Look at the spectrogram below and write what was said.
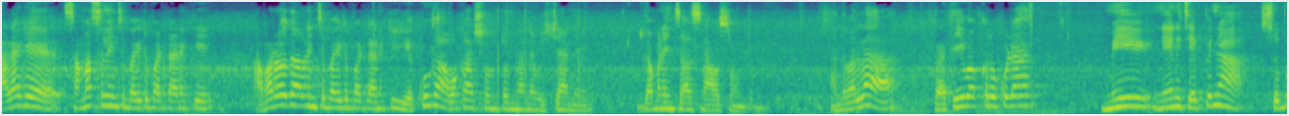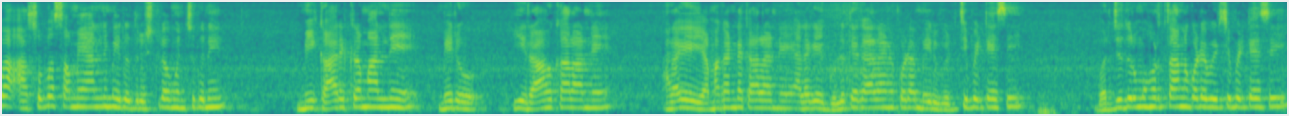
అలాగే సమస్యల నుంచి బయటపడడానికి అవరోధాల నుంచి బయటపడడానికి ఎక్కువగా అవకాశం ఉంటుందన్న విషయాన్ని గమనించాల్సిన అవసరం ఉంటుంది. అందువల్ల ప్రతి ఒక్కరూ కూడా మీ నేను చెప్పిన శుభ అశుభ సమయాల్ని మీరు దృష్టిలో ఉంచుకుని మీ కార్యక్రమాల్ని మీరు ఈ రాహుకాలాన్ని అలాగే యమగండ కాలాన్ని అలాగే గుళిక కాలాన్ని కూడా మీరు విడిచిపెట్టేసి వర్జ దుర్ముహూర్తాలను కూడా విడిచిపెట్టేసి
